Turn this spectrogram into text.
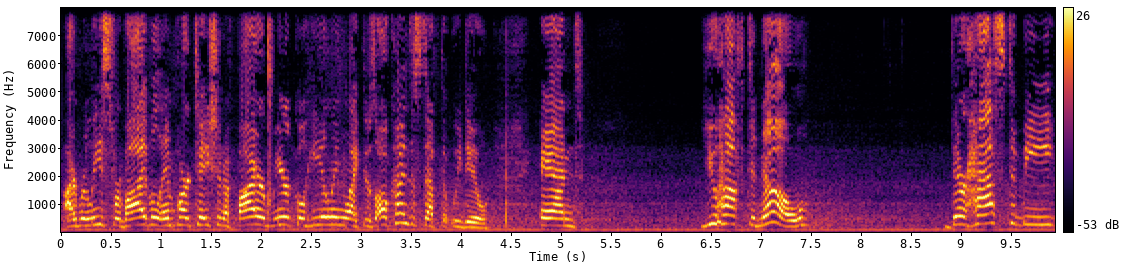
I release revival, impartation of fire, miracle healing. Like there's all kinds of stuff that we do. And you have to know there has to be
